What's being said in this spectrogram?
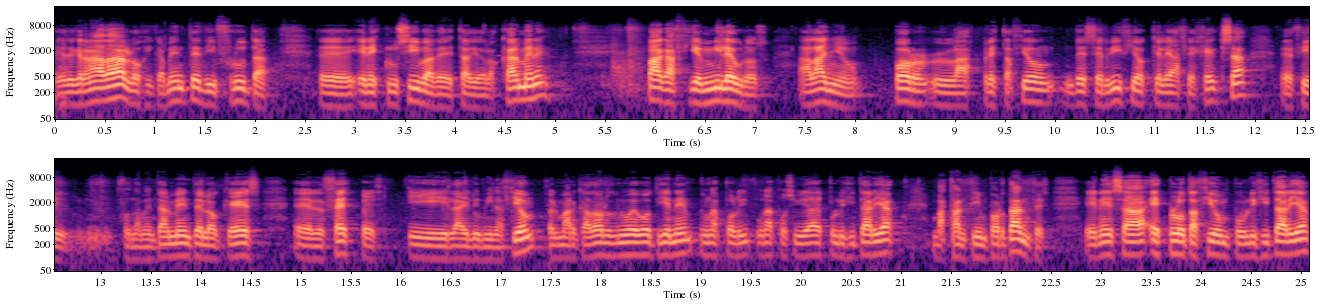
El Granada, lógicamente, disfruta eh, en exclusiva del Estadio de los Cármenes, paga 100.000 euros al año por la prestación de servicios que le hace Hexa, es decir, fundamentalmente lo que es el césped y la iluminación. El marcador nuevo tiene unas, unas, posibilidades publicitarias bastante importantes. En esa explotación publicitaria,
